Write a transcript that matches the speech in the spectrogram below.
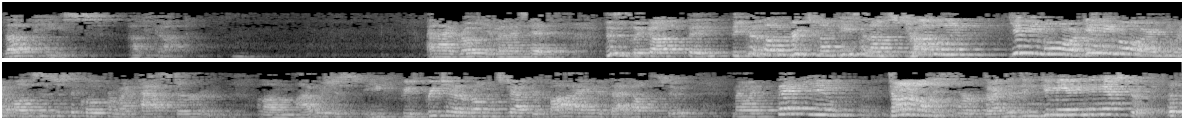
the peace of God. And I wrote him and I said, This is a God thing because I'm preaching on peace and I'm struggling. Give me more, give me more. And he went, Well, this is just a quote from my pastor. And um, I was just, he, he was preaching out of Romans chapter 5, if that helps too. And I went, thank you. done all this work, that didn't give me anything extra. But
